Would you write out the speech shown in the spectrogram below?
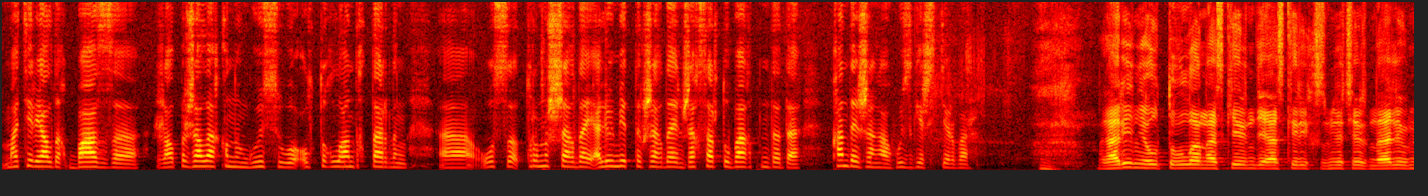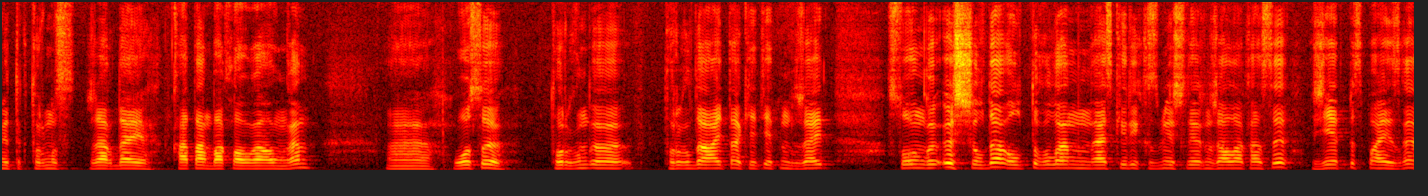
материалдық база жалпы жалақының өсуі ұлттық ұландықтардың осы тұрмыс жағдай әлеуметтік жағдайын жақсарту бағытында да қандай жаңа өзгерістер бар? әрине ұлттық ұлан әскерінде әскери қызметшілердің әлеуметтік тұрмыс жағдайы қатаң бақылауға алынған. Осы тұрғыда айта кететін жайт соңғы үш жылда ұлттық ұланның әскери қызметшілерінің жалақасы 70 пайызға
